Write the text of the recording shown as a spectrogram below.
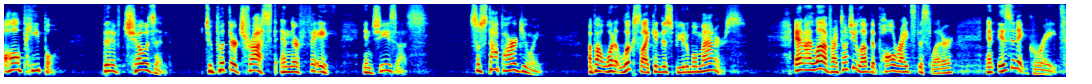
all people that have chosen to put their trust and their faith in Jesus. So stop arguing about what it looks like in disputable matters. And I love, right? Don't you love that Paul writes this letter? And isn't it great?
